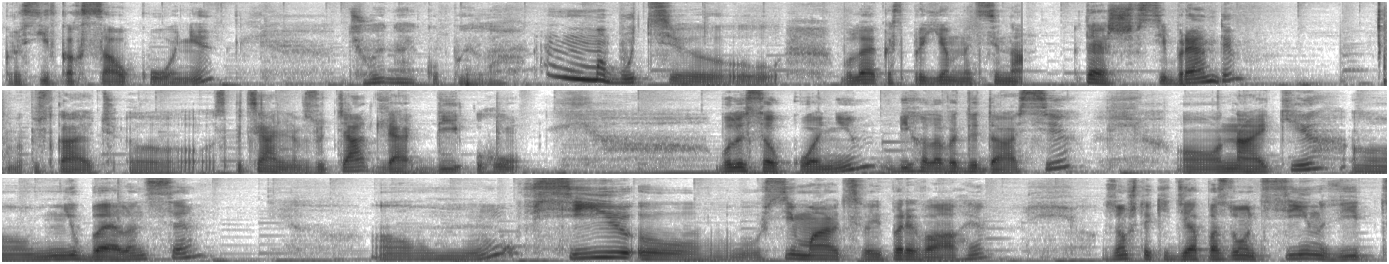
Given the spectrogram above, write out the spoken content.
кросівках Saucony. Чого я Nike купила? Мабуть, е, була якась приємна ціна. Теж всі бренди випускають е, спеціальне взуття для бігу. Були Saucony, бігала в о, Nike, New Balance, ну, всі, всі мають свої переваги. Знову ж таки, діапазон цін від.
